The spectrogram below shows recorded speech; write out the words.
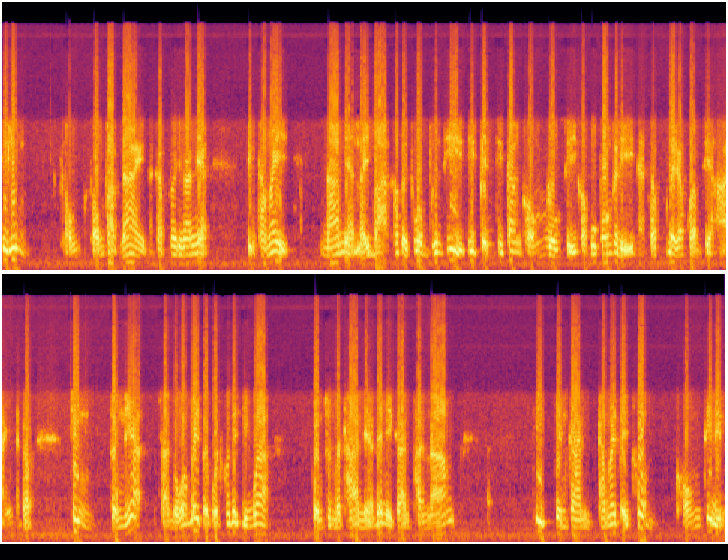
ที่ลุ่มของสองฝั่งได้นะครับ เพราะฉะนั้นเนี่ยจึงทำให้น้ำเนี่ยไหลบ่าเข้าไปท่วมพื้นที่ที่เป็นที่ตั้งของโรงสีของผู้ฟ้องคดีนะครับ ได้รับความเสียหายนะครับ ซึ่งตรงเนี้ยาลบอกว่าไม่ปรากฏข้อเท็จจริงว่ากรมชลประทานเนี่ยได้มีการผ่านน้ำที่เป็นการทำให้ไปท่วมของที่ดิน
